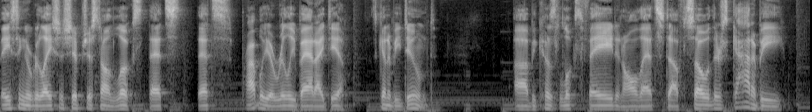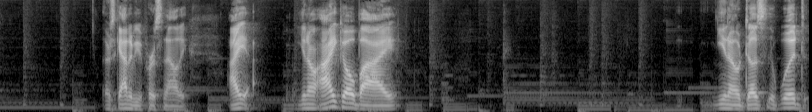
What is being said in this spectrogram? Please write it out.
basing a relationship just on looks, that's that's probably a really bad idea. It's going to be doomed uh, because looks fade and all that stuff. So there's got to be there's got to be personality. I, you know, I go by. You know, does would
